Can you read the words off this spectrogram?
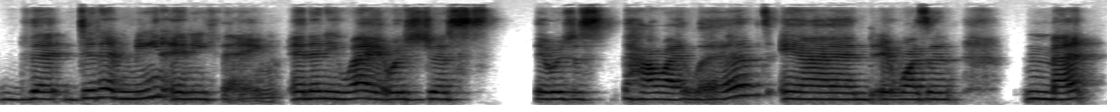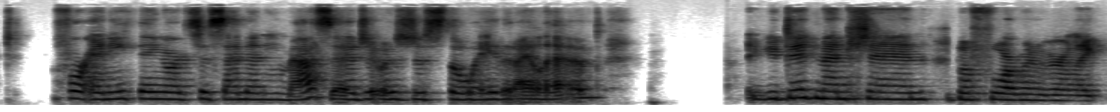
that didn't mean anything in any way. It was just it was just how I lived and it wasn't meant for anything or to send any message. It was just the way that I lived. You did mention before when we were like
